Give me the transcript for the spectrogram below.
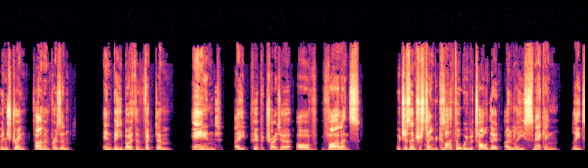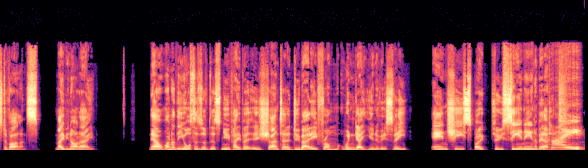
binge drink, time in prison, and be both a victim and a perpetrator of violence. Which is interesting because I thought we were told that only smacking leads to violence. Maybe not, eh? Now, one of the authors of this new paper is Shanta Dube from Wingate University, and she spoke to CNN about it. I,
